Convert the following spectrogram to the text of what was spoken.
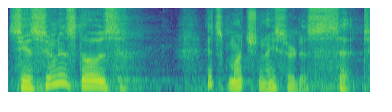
See, as soon as those, it's much nicer to sit.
